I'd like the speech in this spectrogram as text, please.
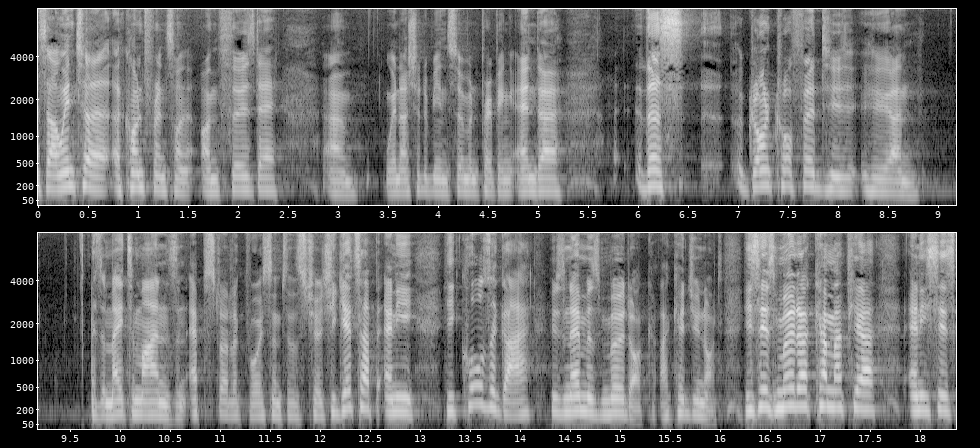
So I went to a, a conference on, on Thursday um, when I should have been sermon prepping, and uh, this uh, Grant Crawford, who, who um, is a mate of mine, is an apostolic voice into this church. He gets up and he, he calls a guy whose name is Murdoch. I kid you not. He says, Murdoch, come up here. And he says,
